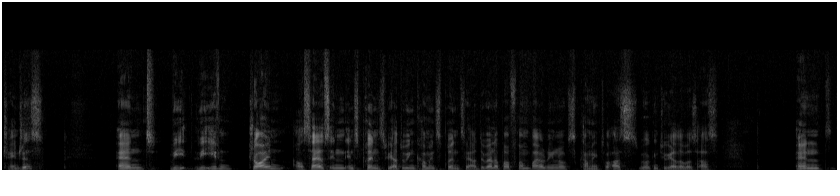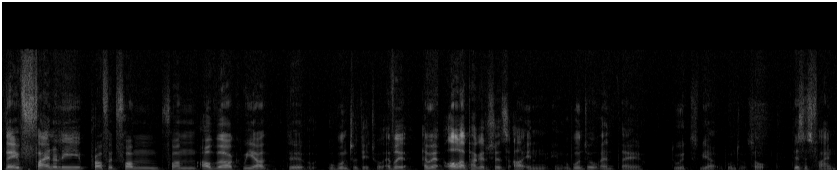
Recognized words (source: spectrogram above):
changes. And we, we even join ourselves in, in sprints. We are doing common sprints. There are developers from BioLinux coming to us, working together with us. And they finally profit from, from our work via the Ubuntu DTOR. Every, every, all our packages are in, in Ubuntu, and they do it via Ubuntu. So this is fine.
